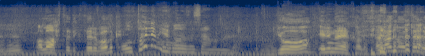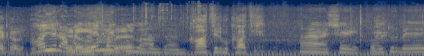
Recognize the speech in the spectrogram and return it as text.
hı. Allah dedikleri balık. Oltayla mı yakaladın sen bunları? Yo elimden yakaladım. Herhalde ortada yakaladım. Hayır ama Helal yem mi kullandın? Katil bu katil. Ha şey. Dur be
